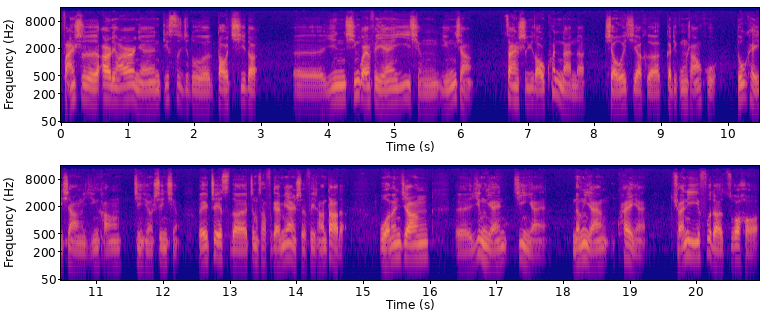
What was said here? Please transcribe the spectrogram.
凡是二零二二年第四季度到期的。”呃，因新冠肺炎疫情影响，暂时遇到困难的小微企业和个体工商户，都可以向银行进行申请。所以这次的政策覆盖面是非常大的。我们将呃应严尽严，能严快严，全力以赴地做好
